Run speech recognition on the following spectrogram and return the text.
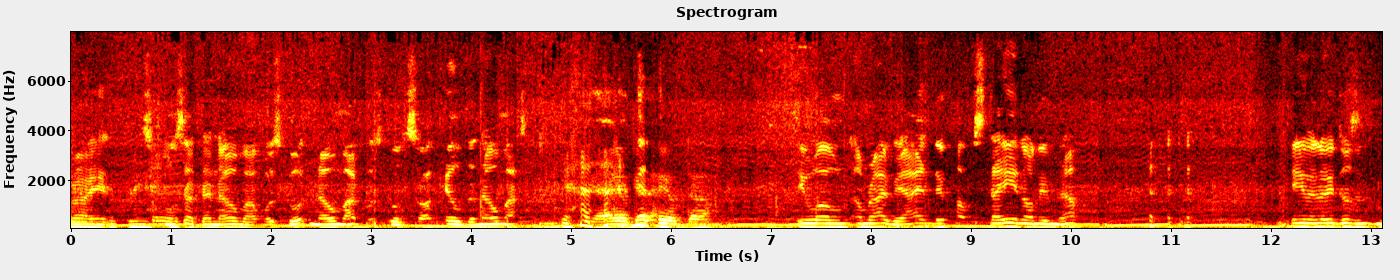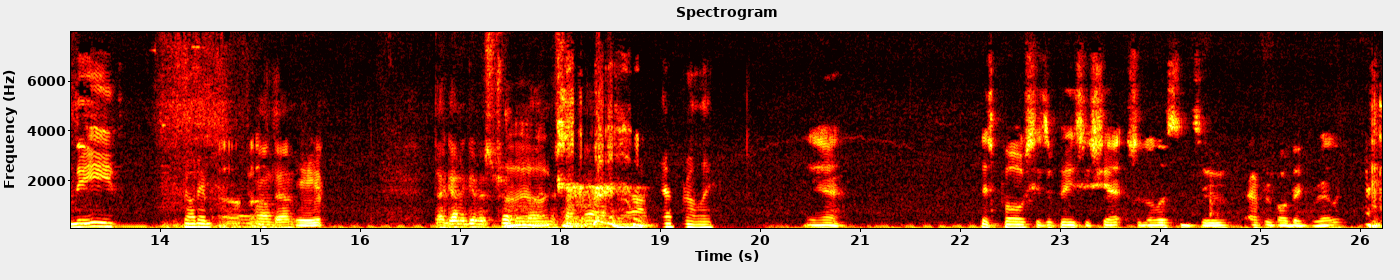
Right. Someone said the Nomad was good. Nomad was good, so I killed the Nomad. Yeah. Yeah, he'll get healed though. He won't. I'm right behind him. I'm staying on him now. Even though he doesn't need. Got him. Uh, well done. Yeah. They're going to give us trouble though in the second half. Yeah, definitely. Yeah. This Porsche is a piece of shit. Should have listened to everybody. Really,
